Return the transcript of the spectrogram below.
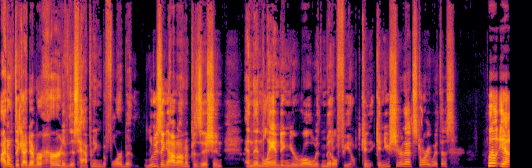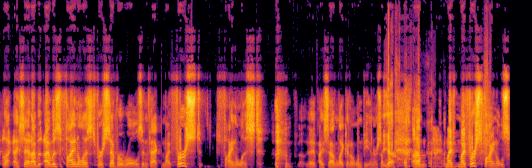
I don't think I'd ever heard of this happening before, but losing out on a position and then landing your role with Middlefield. Can can you share that story with us? Well, yeah, like I said, I was I was a finalist for several roles. In fact, my first finalist I sound like an Olympian or something. Yeah. um, my my first finals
